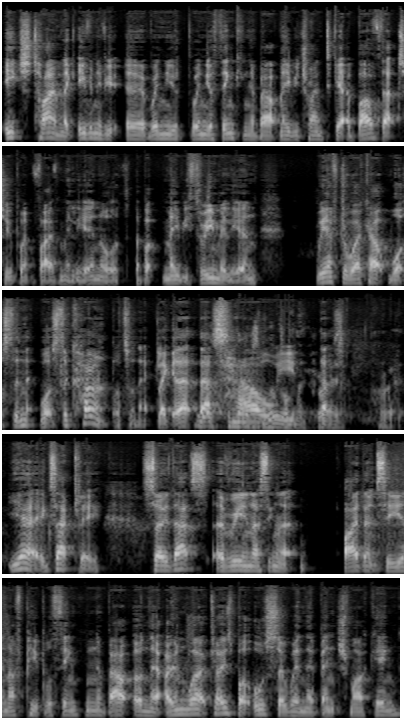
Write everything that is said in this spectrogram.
each time like even if you uh, when you when you're thinking about maybe trying to get above that 2.5 million or about maybe 3 million we have to work out what's the what's the current bottleneck like that that's, how we that's right. right. yeah exactly so that's a really nice thing that I don't see enough people thinking about on their own workloads, but also when they're benchmarking,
